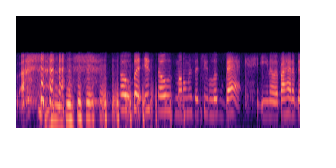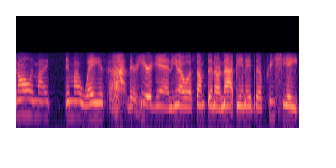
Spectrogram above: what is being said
so, but it's those moments that you look back. You know, if I had been all in my in my way is ah, they're here again, you know, or something, or not being able to appreciate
